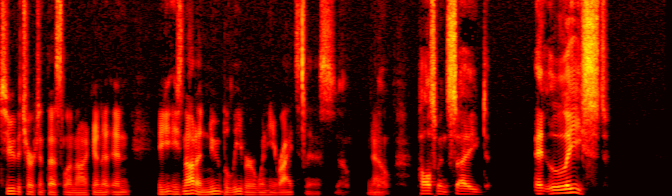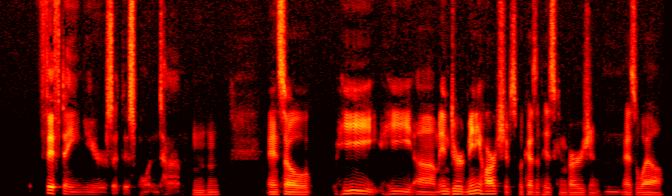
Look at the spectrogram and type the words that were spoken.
to the church in Thessalonica, and, and he, he's not a new believer when he writes this. No, No. No, Paul's been saved at least fifteen years at this point in time. hmm And so he he um, endured many hardships because of his conversion Mm. as well,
